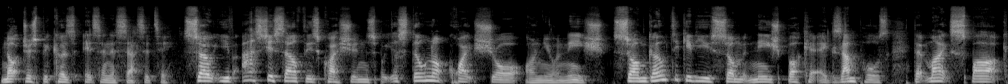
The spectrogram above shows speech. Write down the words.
not just because it's a necessity. So you've asked yourself these questions, but you're still not quite sure on your niche. So I'm going to give you some niche bucket examples that might spark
